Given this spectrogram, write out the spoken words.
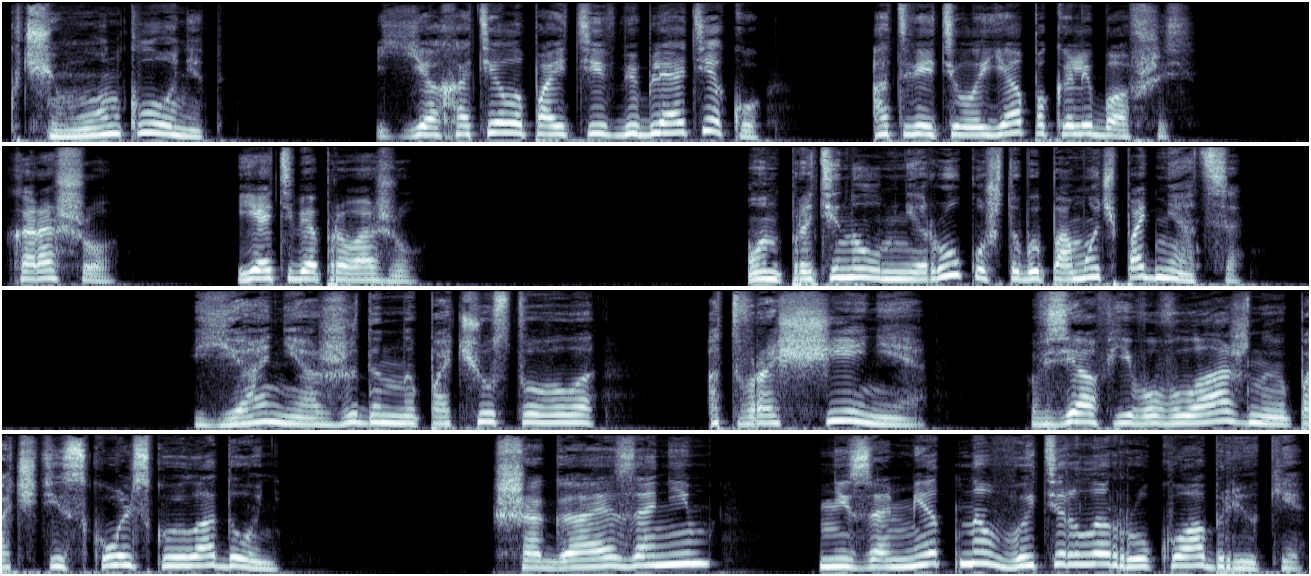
«К чему он клонит?» «Я хотела пойти в библиотеку», — ответила я, поколебавшись. «Хорошо, я тебя провожу». Он протянул мне руку, чтобы помочь подняться. Я неожиданно почувствовала отвращение, взяв его влажную, почти скользкую ладонь. Шагая за ним — незаметно вытерла руку о брюки.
